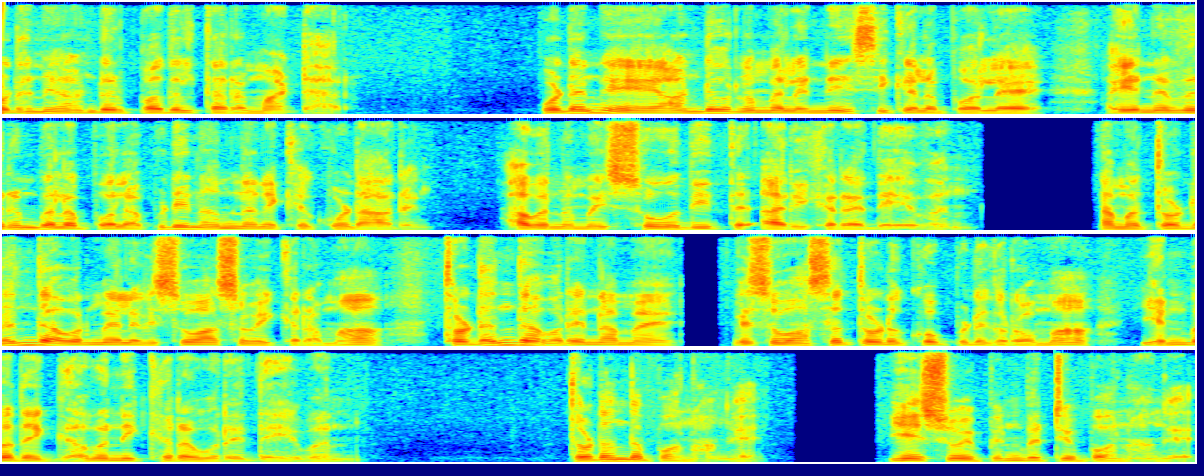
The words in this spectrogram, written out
உடனே ஆண்டவர் பதில் தர மாட்டார் உடனே ஆண்டவர் நம்மளை நேசிக்கலை போல என்னை விரும்பலை போல அப்படி நாம் நினைக்கக்கூடாது. அவர் நம்மை சோதித்து அறிகிற தேவன். நம்ம தொடர்ந்து அவர் மேலே விசுவாசம் வைக்கிறோமா? தொடர்ந்து அவரை நம்ம விசுவாசத்தோடு கூப்பிடுகிறோமா? என்பதை கவனிக்கிற ஒரு தேவன். தொடர்ந்து போனாங்க. இயேசுவை பின்பற்றி போனாங்க.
